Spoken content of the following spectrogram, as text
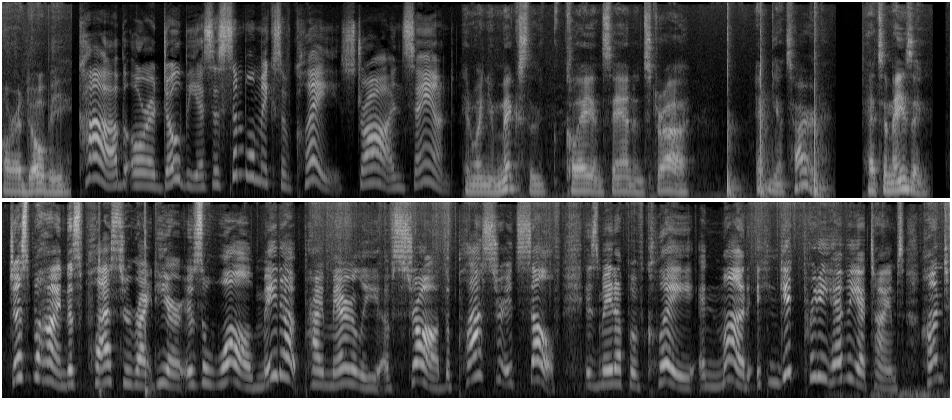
or adobe. Cob or adobe is a simple mix of clay, straw, and sand. And when you mix the clay and sand and straw, it gets hard. That's amazing. Just behind this plaster right here is a wall made up primarily of straw. The plaster itself is made up of clay and mud. It can get pretty heavy at times. Hunt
